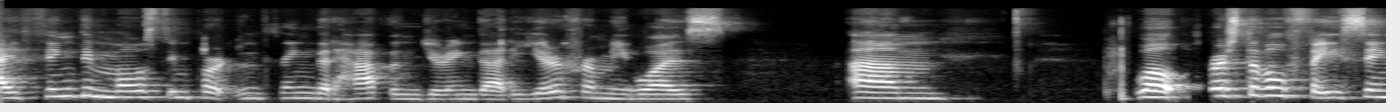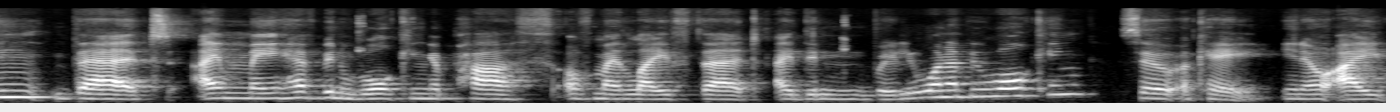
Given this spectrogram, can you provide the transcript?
I think the most important thing that happened during that year for me was um, well, first of all, facing that I may have been walking a path of my life that I didn't really want to be walking. So, okay, you know, I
